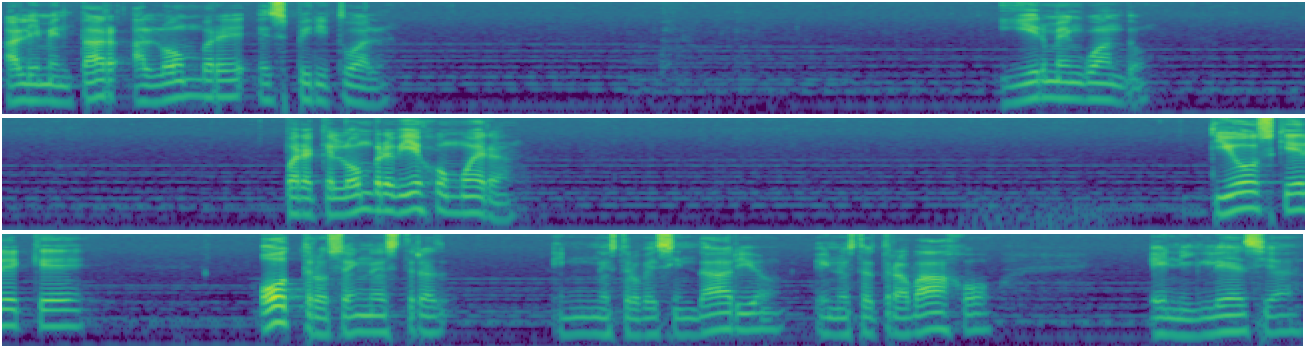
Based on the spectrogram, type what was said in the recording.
Alimentar al hombre espiritual y ir menguando para que el hombre viejo muera Dios quiere que otros en, nuestra, en nuestro vecindario, en nuestro trabajo, en la iglesia,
